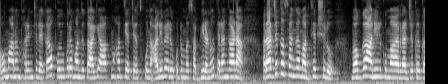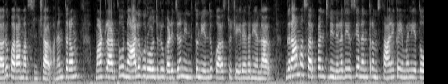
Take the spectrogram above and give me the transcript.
అవమానం భరించలేక పురుగుల మందు తాగి ఆత్మహత్య చేసుకున్న అలివేలు కుటుంబ సభ్యులను తెలంగాణ రజక సంఘం అధ్యక్షులు మొగ్గ అనిల్ కుమార్ రజక గారు పరామర్శించారు. అనంతరం మాట్లాడుతూ నాలుగు రోజులు గడిచిన నిందితుని ఎందుకు అరెస్టు చేయలేదని అన్నారు. గ్రామ సర్పంచ్ని నిలదీసి అనంతరం స్థానిక ఎమ్మెల్యేతో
